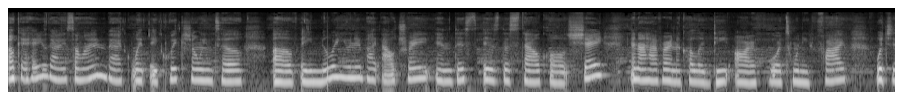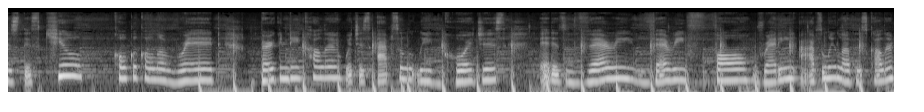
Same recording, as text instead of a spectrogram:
Okay, hey you guys, so I am back with a quick show and tell of a newer unit by Outre and this is the style called Shay and I have her in the color DR425 which is this cute Coca-Cola red burgundy color which is absolutely gorgeous. It is very very fall ready. I absolutely love this color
